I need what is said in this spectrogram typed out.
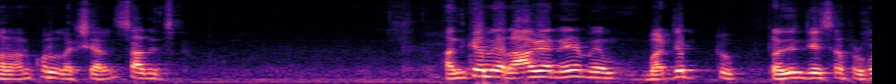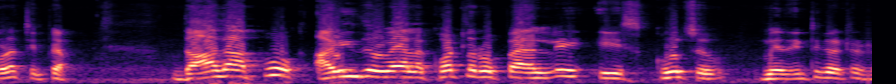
మనం అనుకున్న లక్ష్యాలను సాధించలేము అందుకే మేము రాగానే మేము బడ్జెట్ ప్రజెంట్ చేసినప్పుడు కూడా చెప్పాం. దాదాపు ఐదు వేల కోట్ల రూపాయల్ని ఈ స్కూల్స్ మీద ఇంటిగ్రేటెడ్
